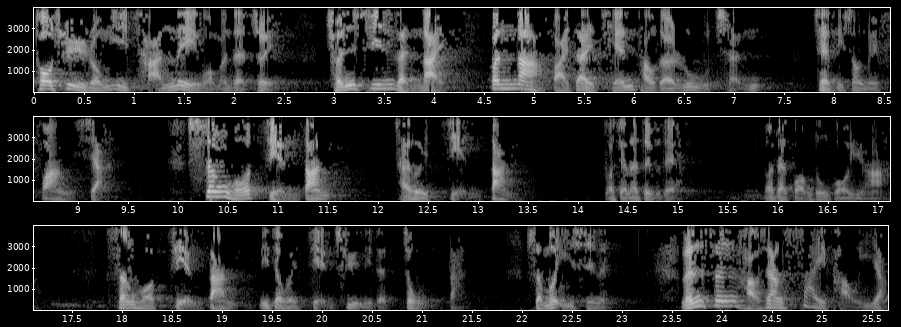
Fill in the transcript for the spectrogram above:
脱去容易缠累我们的罪，存心忍耐，奔那摆在前头的路程。在地上面放下，生活简单才会简单。我讲的对不对？我在广东国语啊，生活简单，你就会减去你的重担。什么意思呢？人生好像赛跑一样，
